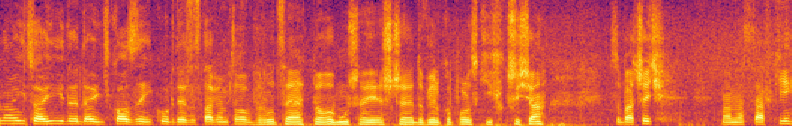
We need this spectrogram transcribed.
No i co, idę doić kozy i kurde zostawiam to, wrócę, to muszę jeszcze do Wielkopolskich Krzysia zobaczyć. Mam nastawki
